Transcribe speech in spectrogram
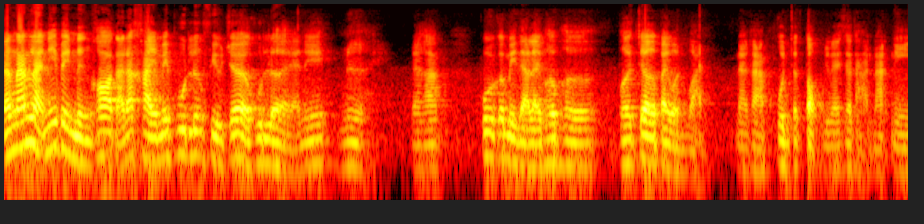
ดังนั้นแหละนี่เป็นหนึ่งข้อแต่ถ้าใครไม่พูดเรื่อง future คุณเลย อันนี้เหนื่อยนะครับ พูดก็มีแต่อะไรเพ้อเพ้อเพ้อเจ้อไปวันๆนะครับ คุณจะตกอยู่ในสถานะนี้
